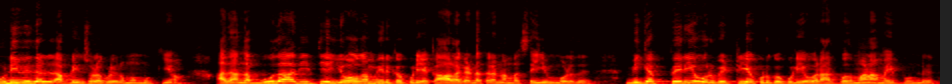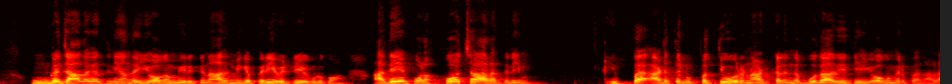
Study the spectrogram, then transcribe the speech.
முடிவுகள் அப்படின்னு சொல்லக்கூடிய ரொம்ப முக்கியம். அது அந்த பூதாதித்ய யோகம் இருக்கக்கூடிய காலகட்டத்தில் நம்ம செய்யும் பொழுது மிகப்பெரிய ஒரு வெற்றியை கொடுக்கக்கூடிய ஒரு அற்புதமான அமைப்பு உண்டு. உங்கள் ஜாதகத்துலேயும் அந்த யோகம் இருக்குன்னா அது மிகப்பெரிய வெற்றியை கொடுக்கும். அதே போல் கோச்சாரத்துலேயும் இப்போ அடுத்த முப்பத்தி ஒரு நாட்கள் இந்த பூதாதித்ய யோகம் இருப்பதனால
